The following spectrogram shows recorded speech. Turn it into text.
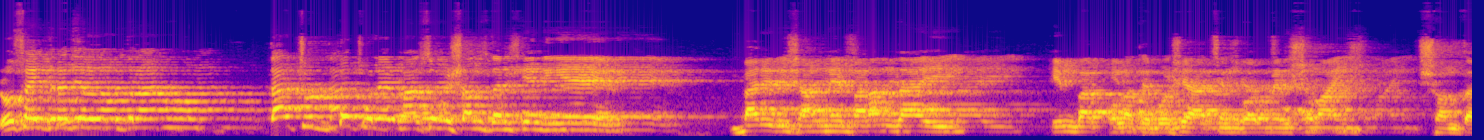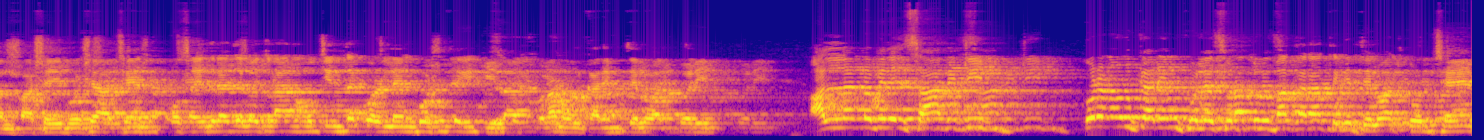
রোসাইদ রাদিয়াল্লাহু তাআলা তার ছোট্ট চুলের মাসুম সন্তানকে নিয়ে বাড়ির সামনে বারান্দায় কিংবা খোলাতে বসে আছেন গরমের সময়। সন্তান পাশেই বসে আছেন। ওসাইদ তাআলা আনহু চিন্তা করলেন, বসে থেকে কি লাভ? কোরআনুল কারীম তেলাওয়াত করি। আল্লাহ নবীর এই সাহাবীটি কোরআনুল কারিম খুলে সূরাতুল বাকারা থেকে তেলাওয়াত করছেন।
